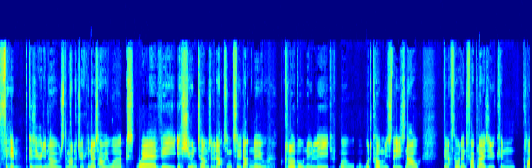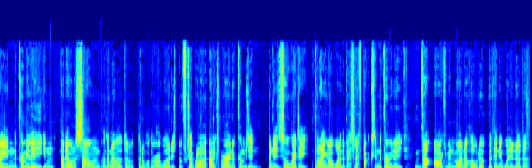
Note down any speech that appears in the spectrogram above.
for him because he really knows the manager. He knows how he works. Where the issue in terms of adapting to that new club or new league well would come is that he's now going to have to identify players who can play in the Premier League. And I don't want to sound, I don't know, I don't, don't know what the right word is, but for example, Alex Moreno comes in and is already playing like one of the best left backs in the Premier League. That argument might not hold up, but then it will in other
